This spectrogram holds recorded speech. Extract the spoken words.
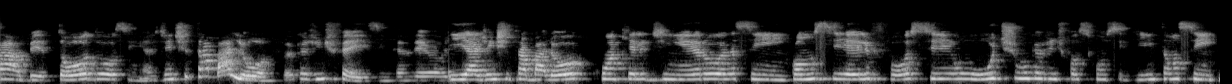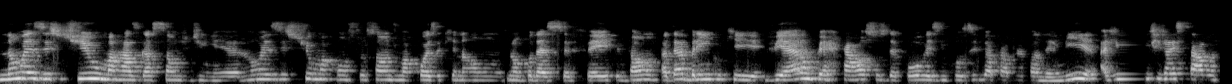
sabe, todo assim, a gente trabalhou, foi o que a gente fez, entendeu? E a gente trabalhou com aquele dinheiro, assim, como se ele fosse o último que a gente fosse conseguir. Então, assim, não existiu uma rasgação de dinheiro, não existiu uma construção de uma coisa que não, que não pudesse ser feita. Então, até brinco que vieram percalços depois, inclusive a própria pandemia, a gente já estava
